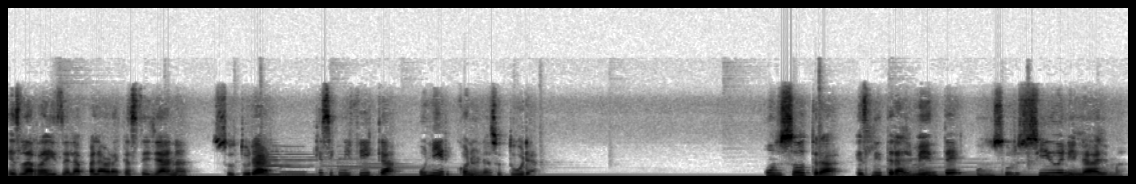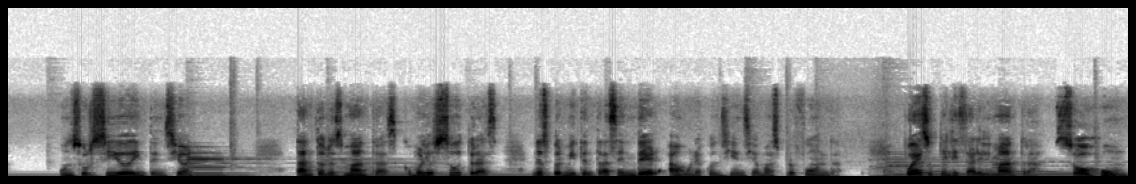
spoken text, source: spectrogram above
es la raíz de la palabra castellana suturar, que significa unir con una sutura. Un sutra es literalmente un surcido en el alma, un surcido de intención. Tanto los mantras como los sutras nos permiten trascender a una conciencia más profunda. Puedes utilizar el mantra Sohum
